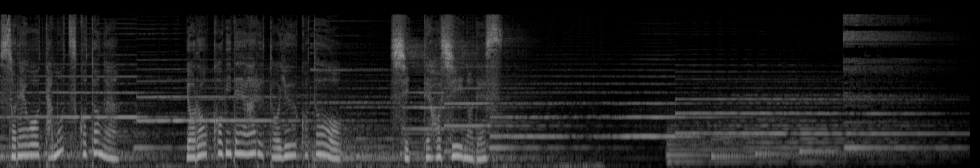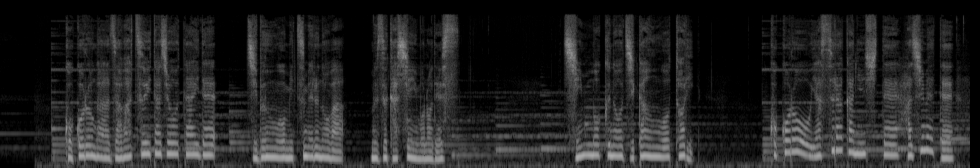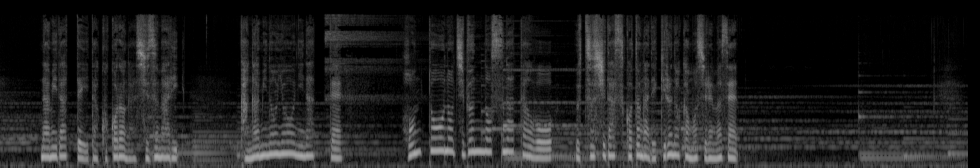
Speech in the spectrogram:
それを保つことが喜びであるということを知ってほしいのです。心がざわついた状態で自分を見つめるのは難しいものです。沈黙の時間をとり心を安らかにして初めて波立っていた心が静まり鏡のようになって本当の自分の姿を映し出すことができるのかもしれません。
